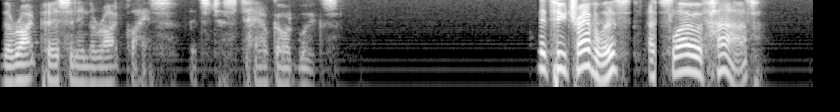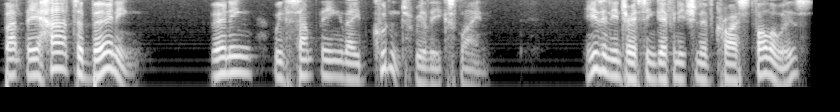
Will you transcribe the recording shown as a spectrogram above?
The right person in the right place. That's just how God works. The two travellers are slow of heart, but their hearts are burning, burning with something they couldn't really explain. Here's an interesting definition of Christ's followers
